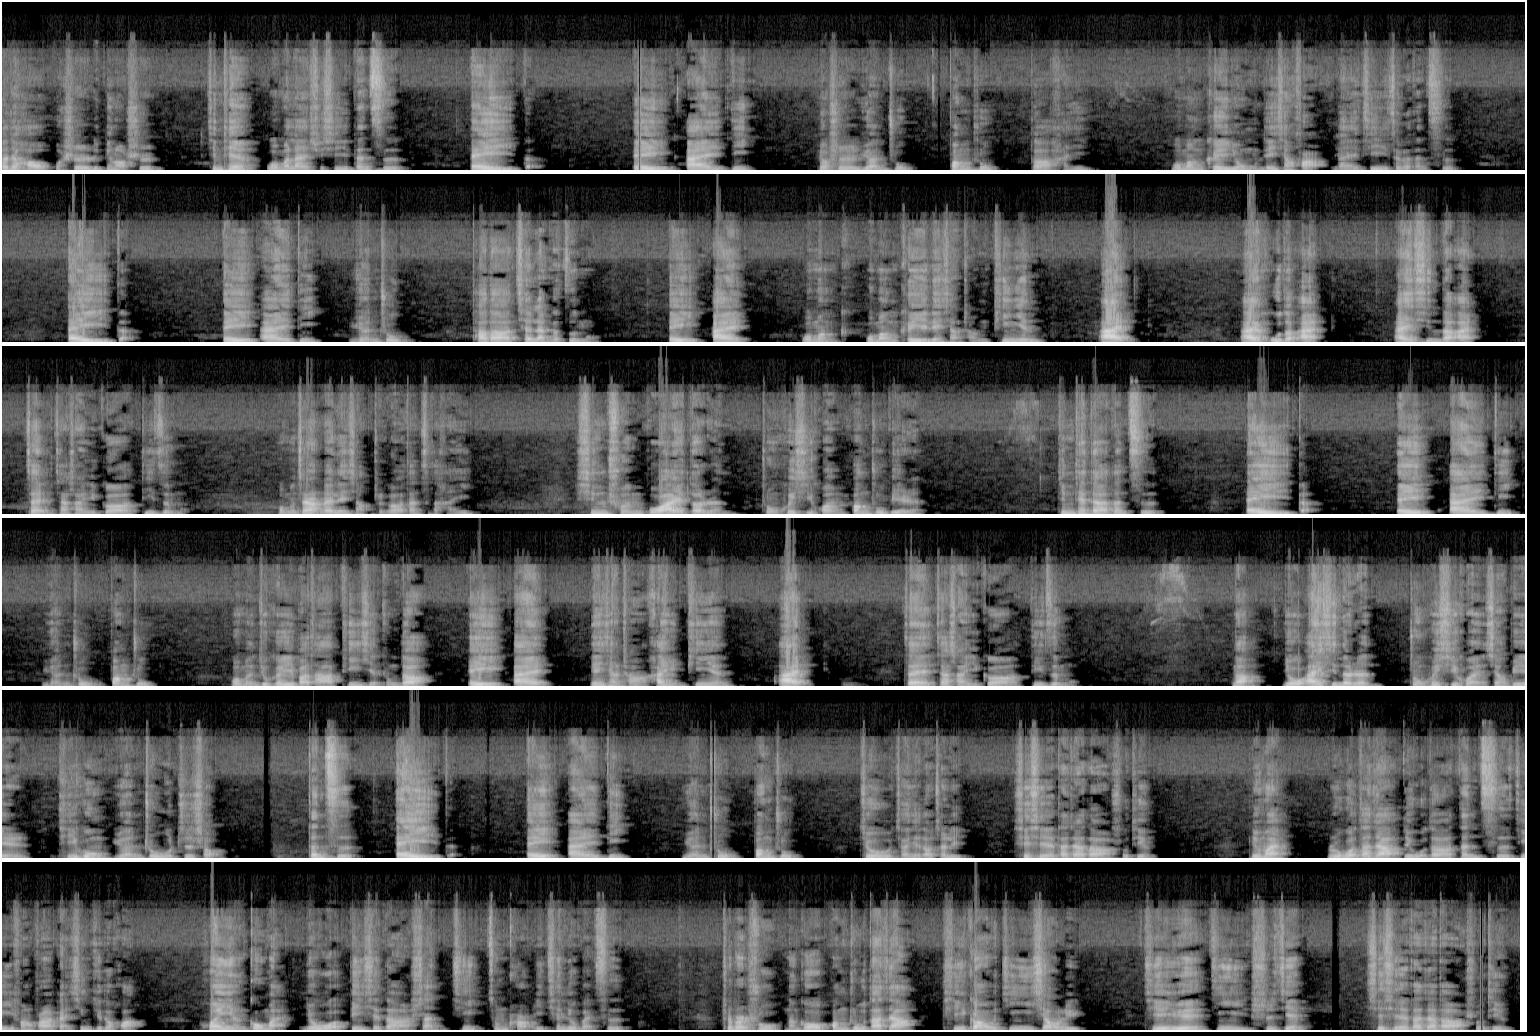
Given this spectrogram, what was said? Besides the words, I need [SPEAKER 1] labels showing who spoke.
[SPEAKER 1] 大家好，我是吕冰老师。今天我们来学习单词 aid，a i d，表示援助、帮助的含义。我们可以用联想法来记忆这个单词 aid，a i d，援助。它的前两个字母 a i，我们我们可以联想成拼音爱，爱护的爱。爱心的爱，再加上一个 d 字母，我们这样来联想这个单词的含义：心存博爱的人总会喜欢帮助别人。今天的单词 aid，a i d，援助、帮助，我们就可以把它拼写中的 a i 联想成汉语拼音爱，再加上一个 d 字母，那。有爱心的人总会喜欢向别人提供援助之手。单词 aid，a i d，援助、帮助，就讲解到这里。谢谢大家的收听。另外，如果大家对我的单词记忆方法感兴趣的话，欢迎购买由我编写的《闪记中考一千六百词》这本书，能够帮助大家提高记忆效率。节约记忆时间，谢谢大家的收听。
